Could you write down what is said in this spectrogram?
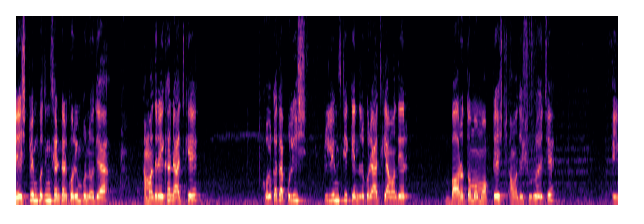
দেশপ্রেম কোচিং সেন্টার করিমপুর নদিয়া। আমাদের এখানে আজকে কলকাতা পুলিশ প্রিলিমসকে কেন্দ্র করে আজকে আমাদের বারোতম মক টেস্ট আমাদের শুরু হয়েছে। এই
